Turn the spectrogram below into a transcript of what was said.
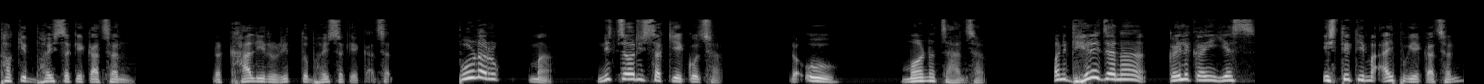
थकित भइसकेका छन् र खाली र रित्तो भइसकेका छन्। पूर्ण रूपमा निचरिसकिएको छ र ऊ मर्न चाहन्छ। अनि धेरैजना कहिलेकाहीँ यस स्थितिमा आइपुगेका छन्।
